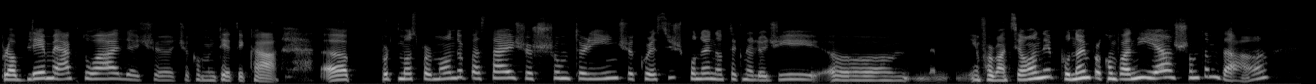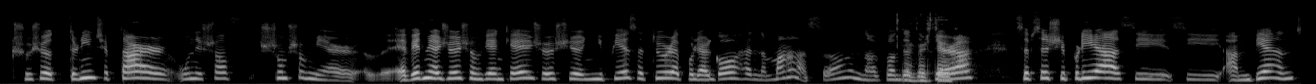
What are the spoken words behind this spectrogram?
probleme aktuale që që komuniteti ka. Ë për të mos përmendur pastaj që shumë të rinj që kryesisht punojnë në teknologji ë uh, informacioni, punojnë për kompani ja shumë të mëdha, ë. Kështu që të rinjtë shqiptarë unë i shoh shumë shumë mirë. E vetmja ajo që më vjen keq është që një pjesë e tyre po largohen në masë, ë, në vende të tjera. Vërtet Sepse Shqipëria si si ambient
